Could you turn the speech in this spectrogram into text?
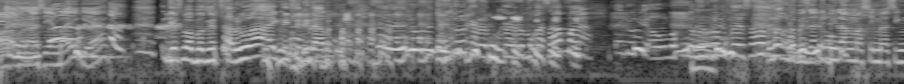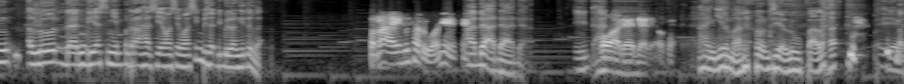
Kolaborasi yang baik ya. Guys mau banget sarua si Dinar. itu lo karena karena muka sama. Aduh ya Allah. Karena muka sama. Lu, lu bisa dibilang masing-masing lu dan dia nyimpen rahasia masing-masing bisa dibilang gitu nggak? Pernah yang itu Saruanya ya? Ada ada ada. Ini Oh ada ada, ada. oke. Anjir mana dia lupa lah. Iya.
